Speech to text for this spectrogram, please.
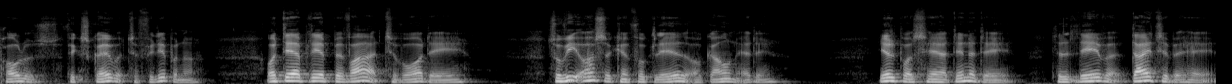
Paulus fik skrevet til Filipperne, og der bliver bevaret til vore dage, så vi også kan få glæde og gavn af det. Hjælp os her denne dag til at leve dig til behag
